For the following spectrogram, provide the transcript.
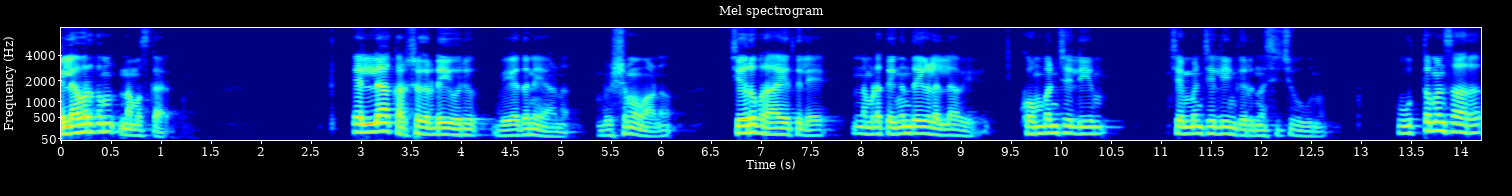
എല്ലാവർക്കും നമസ്കാരം. എല്ലാ കർഷകരുടെയും ഒരു വേദനയാണ് വിഷമമാണ്. ചെറുപ്രായത്തിലെ നമ്മുടെ തെങ്ങിൻ തൈകളെല്ലാവേ കൊമ്പൻ ചെല്ലിയും ചെമ്പൻ ചെല്ലിയും കയറി നശിച്ചു പോകുന്നു. ഉത്തമൻ സാറ്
